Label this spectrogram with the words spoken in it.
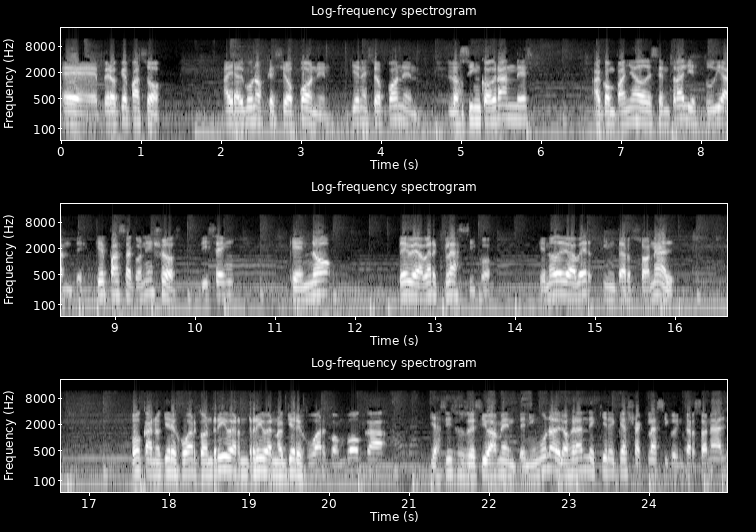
Eh, pero ¿qué pasó? Hay algunos que se oponen. ¿Quiénes se oponen? Los cinco grandes, acompañados de Central y Estudiantes. ¿Qué pasa con ellos? Dicen que no debe haber clásico, que no debe haber intersonal Boca no quiere jugar con River, River no quiere jugar con Boca y así sucesivamente. Ninguno de los grandes quiere que haya clásico intersonal.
